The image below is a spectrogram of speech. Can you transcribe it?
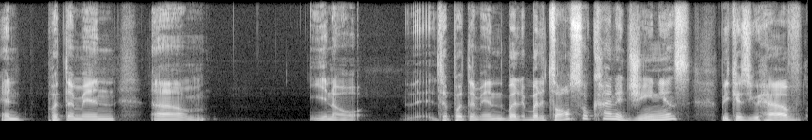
and put them in um you know to put them in. But but it's also kind of genius because you have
